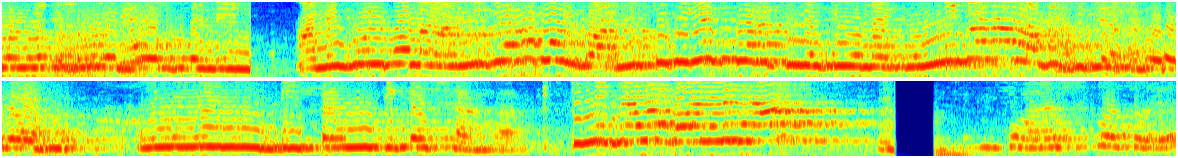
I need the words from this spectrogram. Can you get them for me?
বলব তোমাকে? বলতে নেই। আমি বলব না আমি কেন বলব? আমি কি জিজ্ঞেস করেছি নাকি ওনাকে? উনি কেন আমাকে জিজ্ঞেস করবে ওর নাম দীপান্তিকা সাহা। তুমি কেন বললে না? বয়স কত রে?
